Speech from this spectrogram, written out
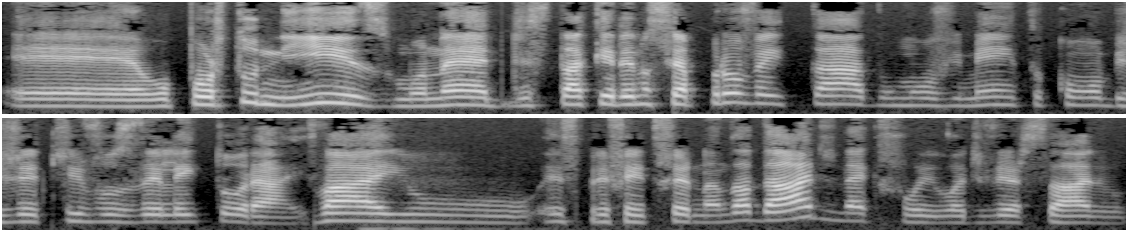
é, oportunismo, né, de estar querendo se aproveitar do movimento com objetivos eleitorais. Vai o ex-prefeito Fernando Haddad, né, que foi o adversário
